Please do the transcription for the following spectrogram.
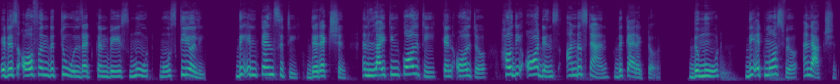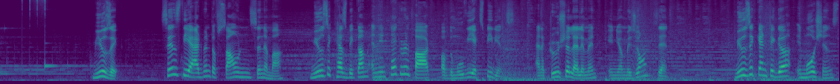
It is often the tool that conveys mood most clearly. The intensity, direction, and lighting quality can alter how the audience understand the character, the mood, the atmosphere, and action. Music. Since the advent of sound in cinema, music has become an integral part of the movie experience and a crucial element in your mise en scène. Music can trigger emotions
